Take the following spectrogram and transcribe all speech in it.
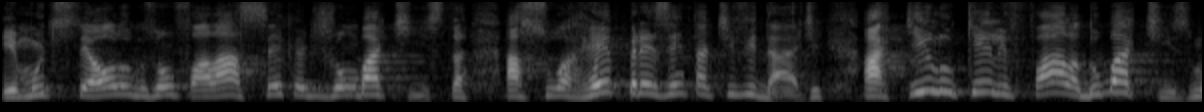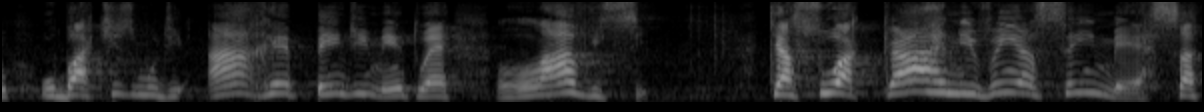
e muitos teólogos vão falar acerca de João Batista, a sua representatividade, aquilo que ele fala do batismo, o batismo de arrependimento é lave-se, que a sua carne venha a ser imersa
